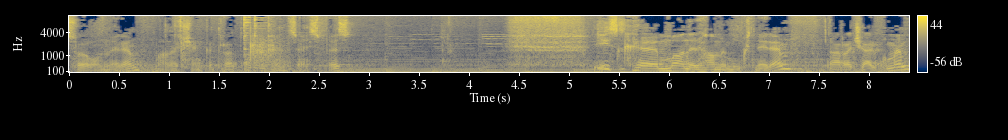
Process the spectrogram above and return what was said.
ցողունները մանր չեն կտրատում, հենց այսպես։ Իսկ մանր համեմունքները առաջարկում եմ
